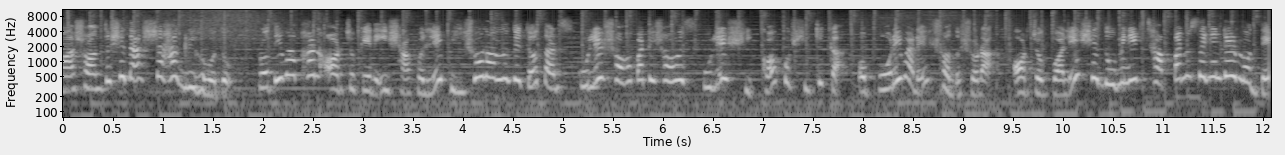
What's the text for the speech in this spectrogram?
মা সন্তোষী দাস সাহা গৃহবধূ। প্রতিভাবান অর্চকের এই সাফল্যে ভীষণ আনন্দিত তার স্কুলের সহপাঠী সহ স্কুলের শিক্ষক ও শিক্ষিকা ও পরিবারের সদস্যরা। অর্চক বলে, সে দু মিনিট ছাপ্পান্ন সেকেন্ডের মধ্যে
